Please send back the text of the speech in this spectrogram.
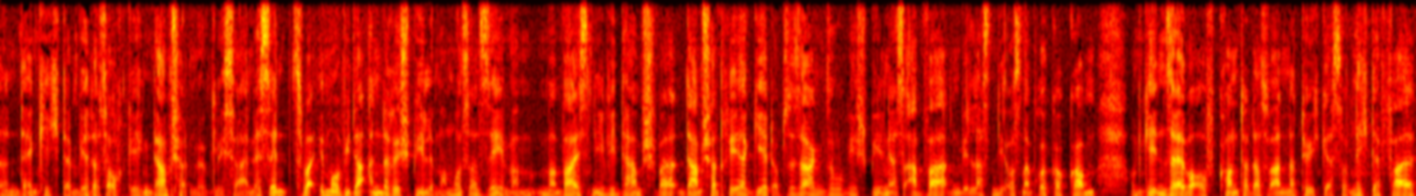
dann denke ich, dann wird das auch gegen Darmstadt möglich sein. Es sind zwar immer wieder andere Spiele, man muss das sehen. Man, man weiß nie, wie Darmstadt, reagiert, ob sie sagen, so, wir spielen erst abwarten, wir lassen die Osnabrücker kommen und gehen selber auf Konter. Das war natürlich gestern nicht der Fall.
